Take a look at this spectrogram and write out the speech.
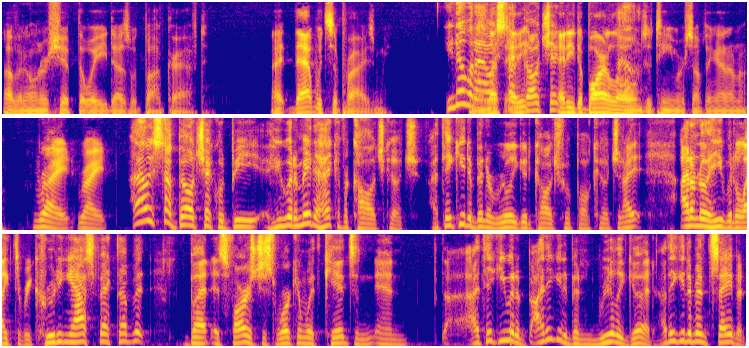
of an ownership the way he does with Bob Kraft. I, that would surprise me. You know what I always Unless thought Eddie, Belichick Eddie DeBartolo owns a team or something. I don't know. Right, right. I always thought Belichick would be he would have made a heck of a college coach. I think he'd have been a really good college football coach. And I I don't know he would have liked the recruiting aspect of it, but as far as just working with kids and and I think he would have I think he'd have been really good. I think he'd have been Saban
